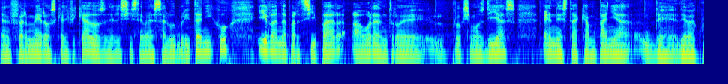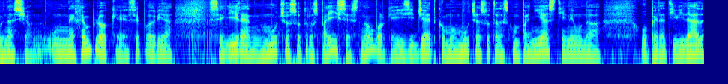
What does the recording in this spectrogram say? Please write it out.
enfermeros calificados del sistema de salud británico y van a participar ahora dentro de los próximos días en esta campaña de, vacunación. Un ejemplo que se podría seguir en muchos otros países, ¿no? porque EasyJet, como muchas otras compañías, tiene una operatividad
